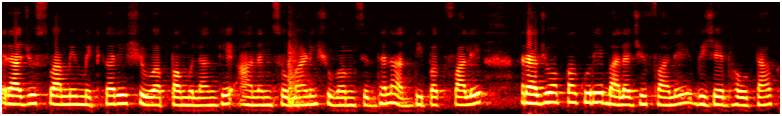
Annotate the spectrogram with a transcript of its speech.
राजू स्वामी मिटकरी शिवप्पा मुलांगे आनंद सोमाणी शुभम सिद्धनाथ दीपक फाले राजू अप्पा कुरे बालाजी फाले विजय भाऊ टाक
